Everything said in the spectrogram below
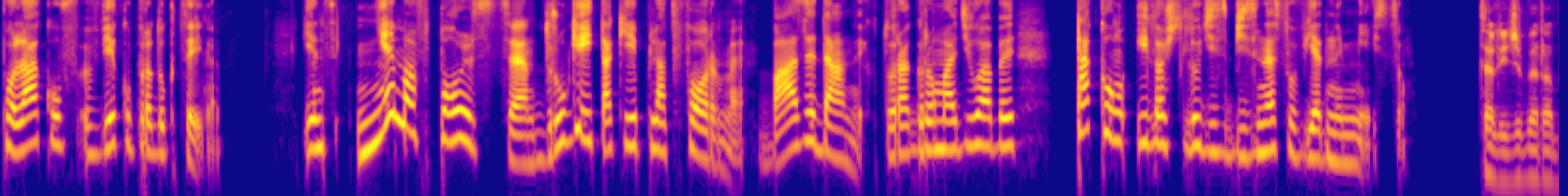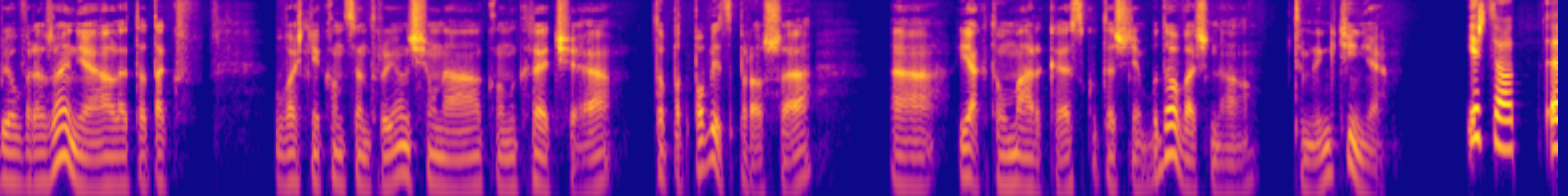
Polaków w wieku produkcyjnym. Więc nie ma w Polsce drugiej takiej platformy, bazy danych, która gromadziłaby taką ilość ludzi z biznesu w jednym miejscu. Te liczby robią wrażenie, ale to tak właśnie koncentrując się na konkrecie, to podpowiedz proszę, e, jak tą markę skutecznie budować na tym LinkedInie. Wiesz co, yy,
